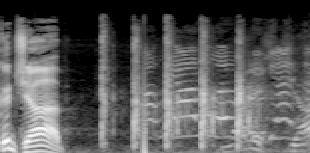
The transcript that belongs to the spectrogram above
Good job.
